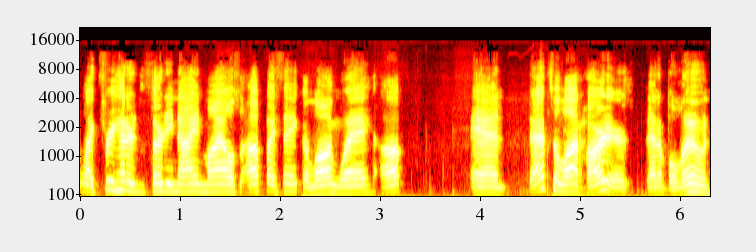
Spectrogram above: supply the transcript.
like 339 miles up, I think, a long way up. And that's a lot harder than a balloon.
